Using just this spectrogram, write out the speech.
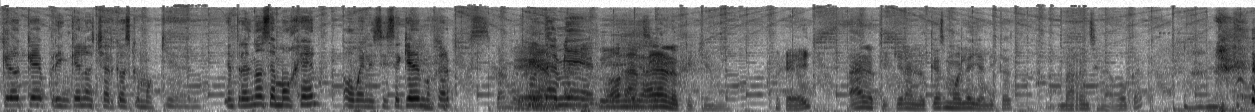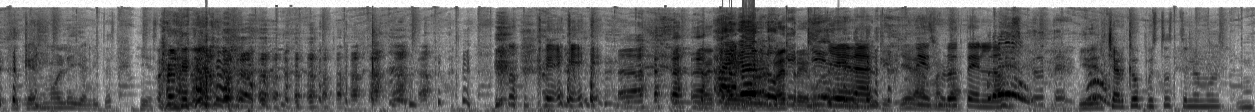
creo que brinquen los charcos como quieran. Mientras no se mojen, o bueno, si se quieren mojar, pues También. también. Sí, hagan lo que quieran. Ok. Hagan lo que quieran. Lo que es mole y alitas, bárrense la boca. lo que es mole y alitas. Y Ok. No hay Hagan lo no que. Quieran. Disfrútenlo. Y del charco, pues todos tenemos un-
